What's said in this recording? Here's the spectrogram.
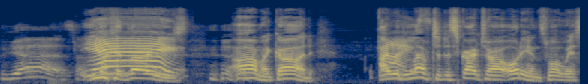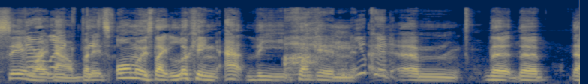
Yes. Yay! Look at those. Oh my god. I would love to describe to our audience what we're seeing They're right like now, but these- it's almost like looking at the fucking You could- um the the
